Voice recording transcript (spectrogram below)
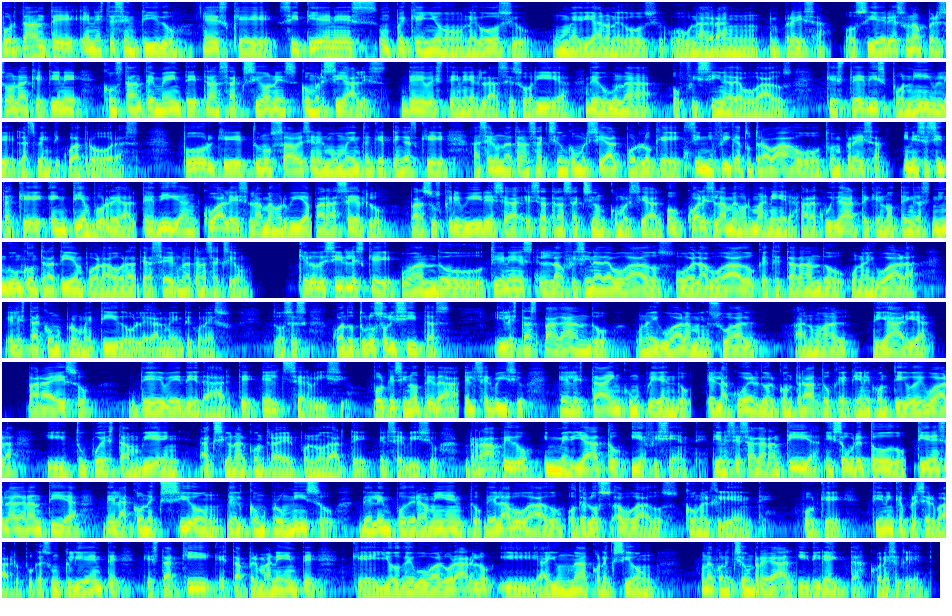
Importante en este sentido es que si tienes un pequeño negocio, un mediano negocio o una gran empresa, o si eres una persona que tiene constantemente transacciones comerciales, debes tener la asesoría de una oficina de abogados que esté disponible las 24 horas. Porque tú no sabes en el momento en que tengas que hacer una transacción comercial por lo que significa tu trabajo o tu empresa. Y necesitas que en tiempo real te digan cuál es la mejor vía para hacerlo para suscribir esa, esa transacción comercial. O cuál es la mejor manera para cuidarte que no tengas ningún contratiempo a la hora de hacer una transacción. Quiero decirles que cuando tienes la oficina de abogados o el abogado que te está dando una iguala, él está comprometido legalmente con eso. Entonces, cuando tú lo solicitas y le estás pagando una iguala mensual, anual, diaria, para eso debe de darte el servicio. Porque si no te da el servicio, él está incumpliendo el acuerdo, el contrato que tiene contigo de iguala y tú puedes también accionar contra él por no darte el servicio rápido, inmediato y eficiente. Tienes esa garantía y sobre todo tienes la garantía de la conexión, del compromiso, del empoderamiento del abogado o de los abogados con el cliente porque tienen que preservarlo, porque es un cliente que está aquí, que está permanente, que yo debo valorarlo y hay una conexión, una conexión real y directa con ese cliente.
